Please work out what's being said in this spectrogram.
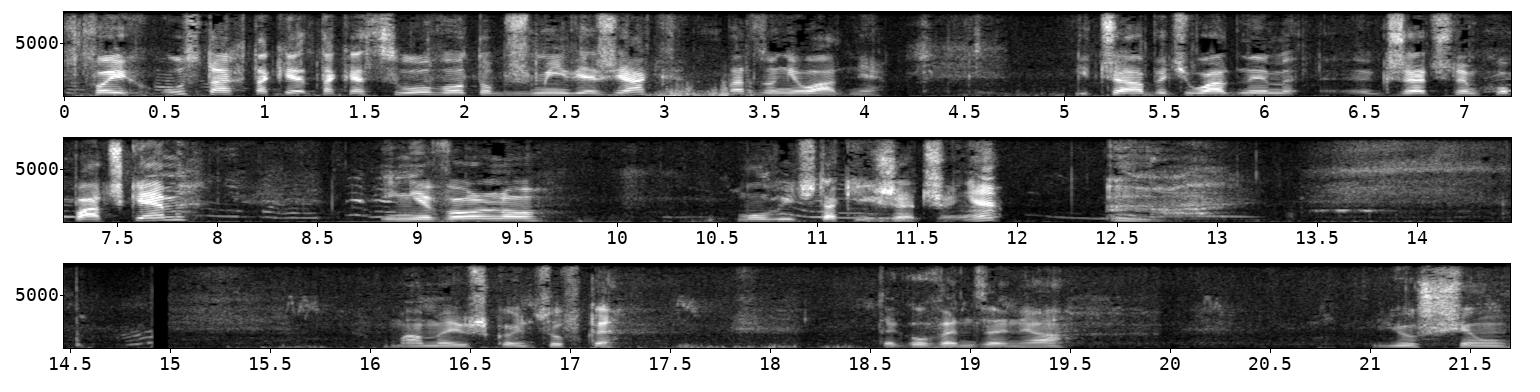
w twoich ustach takie, takie słowo to brzmi, wiesz jak? Bardzo nieładnie. I trzeba być ładnym, grzecznym chłopaczkiem i nie wolno mówić takich rzeczy, nie? No. Mamy już końcówkę tego wędzenia. Już się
